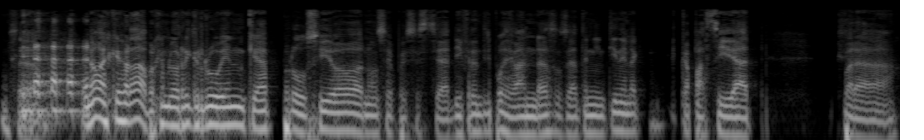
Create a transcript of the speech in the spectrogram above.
O sea, no, es que es verdad. Por ejemplo, Rick Rubin, que ha producido, no sé, pues, este, a diferentes tipos de bandas, o sea, tiene la capacidad para,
